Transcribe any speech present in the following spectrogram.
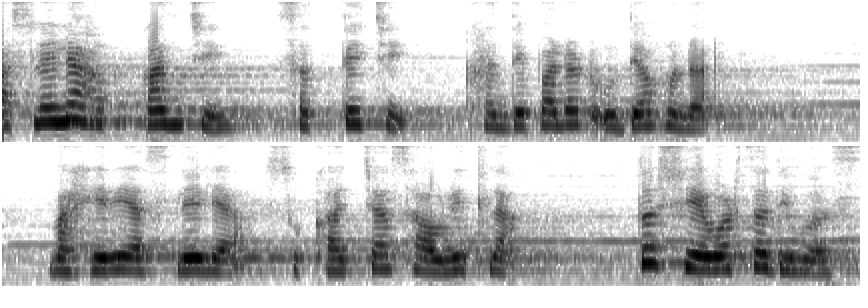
असलेल्या हक्कांची सत्तेची खांदेपालट उद्या होणार. माहेरी असलेल्या सुखाच्या सावलीतला तो शेवटचा दिवस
